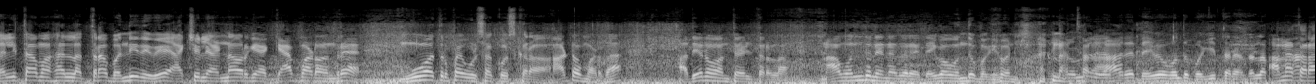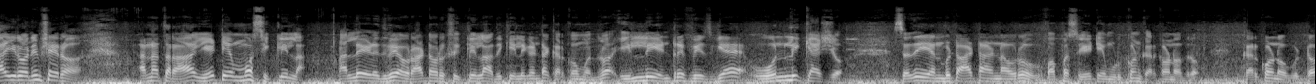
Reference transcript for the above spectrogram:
ಲಲಿತಾ ಮಹಲ್ ಹತ್ರ ಬಂದಿದ್ದೀವಿ ಆ್ಯಕ್ಚುಲಿ ಅಣ್ಣ ಅವ್ರಿಗೆ ಕ್ಯಾಬ್ ಮಾಡೋ ಅಂದರೆ ಮೂವತ್ತು ರೂಪಾಯಿ ಉಳ್ಸೋಕ್ಕೋಸ್ಕರ ಆಟೋ ಮಾಡ್ದ. ಅದೇನೋ ಅಂತ ಹೇಳ್ತಾರಲ್ಲ ನಾವೊಂದು ನೆನೆದರೆ ದೈವ ಒಂದು ಬಗೆವನು ಅನ್ನೋ ಥರ. ಅಂದ್ರೆ ದೈವ ಒಂದು ಬಗೀತಾರೆ ಅದೆಲ್ಲ ಅನ್ನೋ ಥರ ಇರೋ ನಿಮಿಷ ಇರೋ. ಅನ್ನೋ ಥರ ಎ ಟಿ ಎಮ್ಮು ಸಿಕ್ಕಲಿಲ್ಲ ಅಲ್ಲೇ ಹೇಳಿದ್ವಿ ಅವ್ರು ಆಟೋ ಅವ್ರಿಗೆ ಸಿಕ್ಲಿಲ್ಲ ಅದಕ್ಕೆ ಇಲ್ಲಿ ಗಂಟ ಕರ್ಕೊಂಬಂದ್ರು ಇಲ್ಲಿ ಎಂಟ್ರಿ ಫೀಸ್ಗೆ ಓನ್ಲಿ ಕ್ಯಾಶು ಸರಿ ಅಂದ್ಬಿಟ್ಟು ಆಟ ಅಣ್ಣವರು ವಾಪಸ್ ಎ ಟಿ ಎಂ ಹುಡ್ಕೊಂಡು ಕರ್ಕೊಂಡು ಹೋದ್ರು. ಕರ್ಕೊಂಡು ಹೋಗ್ಬಿಟ್ಟು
